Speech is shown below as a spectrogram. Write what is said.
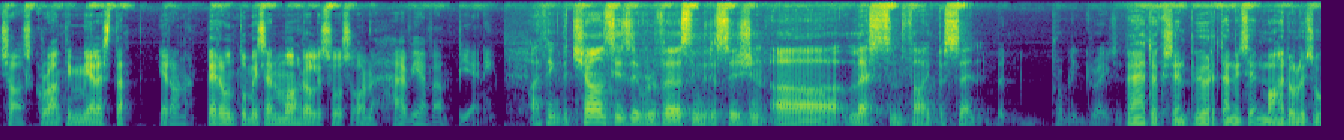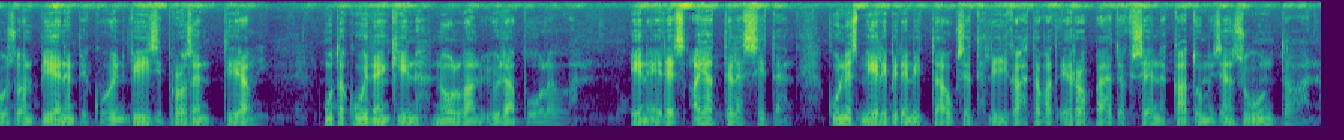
Charles Grantin mielestä eron peruntumisen mahdollisuus on häviävän pieni. I think the chances of reversing the decision are less than 5%, but probably greater than Päätöksen pyörtämisen mahdollisuus on pienempi kuin 5 prosenttia, mutta kuitenkin nollan yläpuolella. En edes ajattele sitä, kunnes mielipidemittaukset liikahtavat eropäätöksen katumisen suuntaan.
